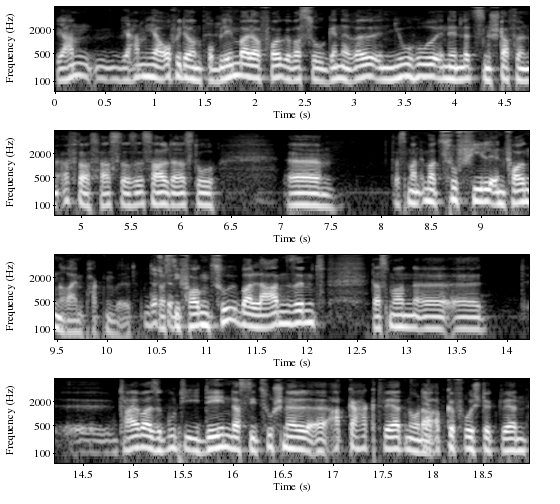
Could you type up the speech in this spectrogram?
wir haben, wir haben hier auch wieder ein Problem bei der Folge, was du generell in New Who in den letzten Staffeln öfters hast. Das ist halt, dass du, ähm, dass man immer zu viel in Folgen reinpacken will. Das dass stimmt. die Folgen zu überladen sind, dass man äh, äh, teilweise gute Ideen, dass die zu schnell äh, abgehackt werden oder Ja. abgefrühstückt werden.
